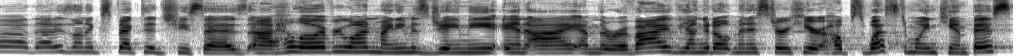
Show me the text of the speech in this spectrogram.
Uh, that is unexpected, she says. Uh, hello, everyone. My name is Jamie, and I am the Revive Young Adult Minister here at Hope's West Des Moines campus.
